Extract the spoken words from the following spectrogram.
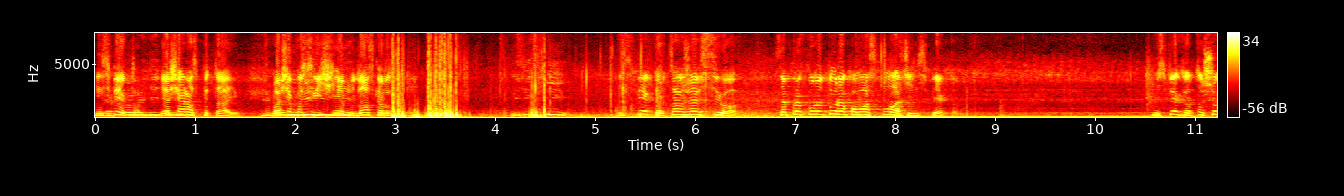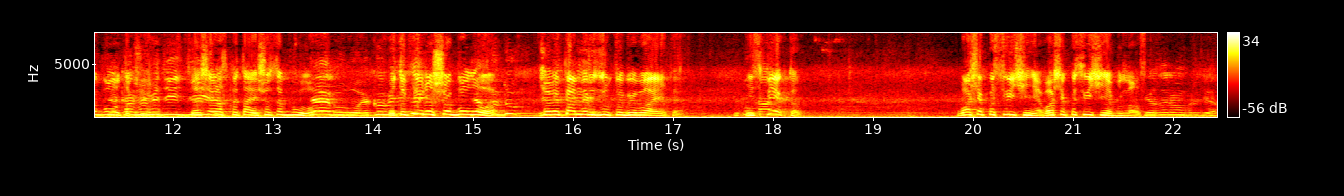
Інспектор, я ще раз питаю. Ваше посвідчення, будь ласка, роздайте. Інспектор, це вже все. Це прокуратура по вас плаче, інспектор. Інспектор, то що було Я кажу, таке? відійдіть. Я ще раз питаю, що це було? Де було? Якого От відійдіть? тепер що Я було? складу- Що ви камеру з рук вибиваєте? Інспектор. Ваше посвідчення, ваше посвідчення, будь ласка. Я зараз вам приділю.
